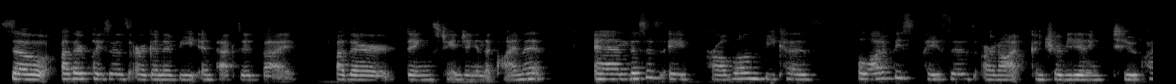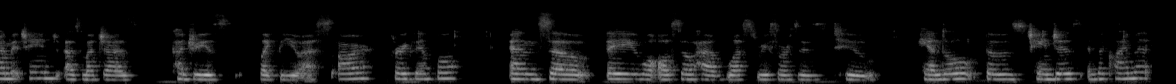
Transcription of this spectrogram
So other places are going to be impacted by other things changing in the climate. And this is a problem because a lot of these places are not contributing to climate change as much as countries like the US are, for example. And so they will also have less resources to handle those changes in the climate.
